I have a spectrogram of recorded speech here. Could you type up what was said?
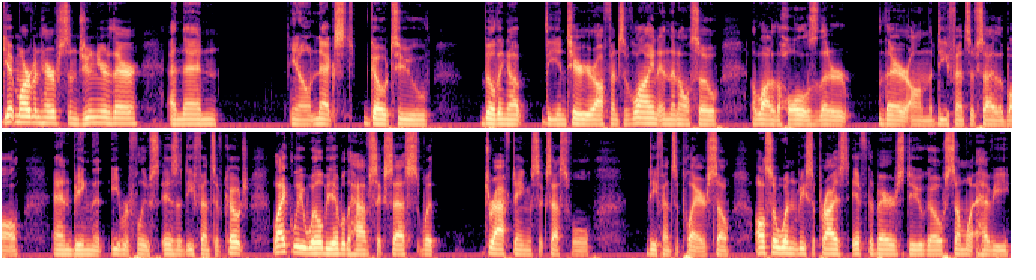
get Marvin Harrison Jr. there, and then you know next go to building up the interior offensive line, and then also a lot of the holes that are there on the defensive side of the ball. And being that Eberflus is a defensive coach, likely will be able to have success with drafting successful defensive players. So, also wouldn't be surprised if the Bears do go somewhat heavy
